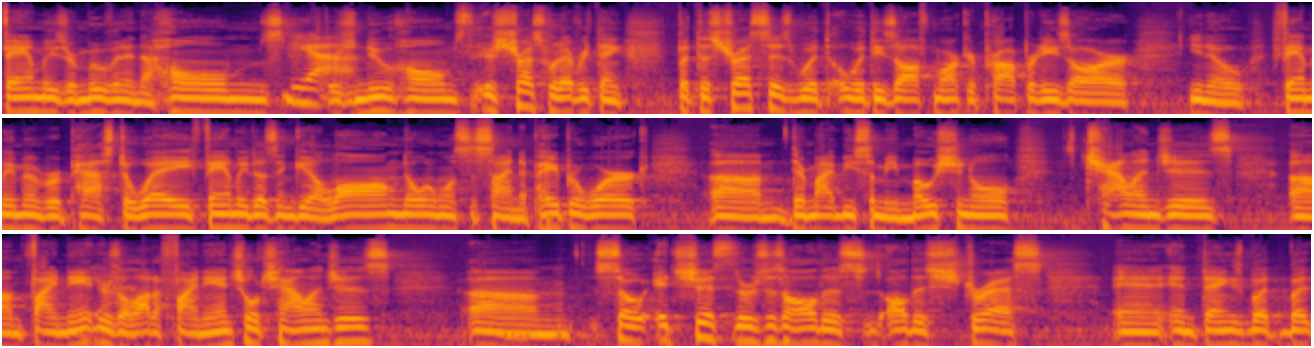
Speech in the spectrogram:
families are moving into homes. Yeah. There's new homes. There's stress with everything, but the stresses with with these off market properties are, you know, family member passed away, family doesn't get along, no one wants to sign the paperwork. Um, there might be some emotional challenges. Um, finan- There's a lot of financial challenges. Um, So it's just there's just all this all this stress and, and things. But but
